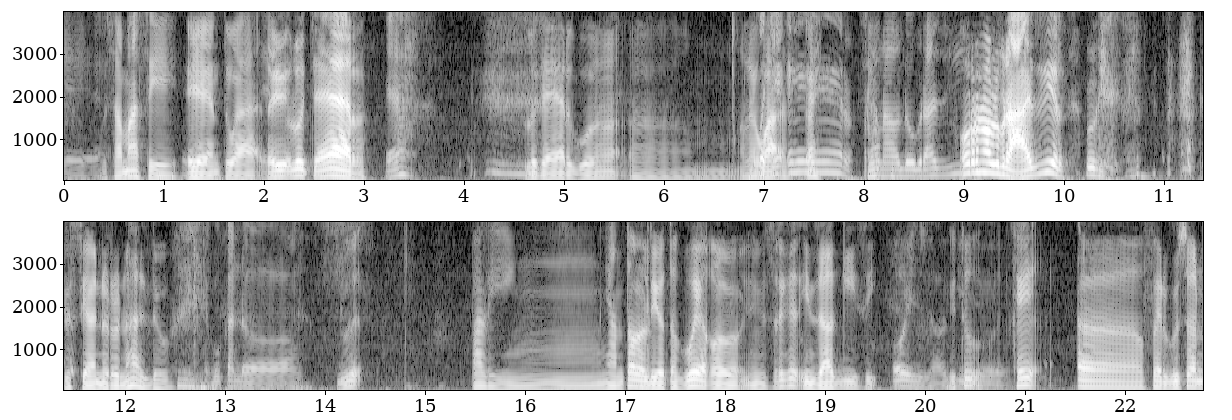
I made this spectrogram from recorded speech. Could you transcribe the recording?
Iya, iya. Sama sih. Eh, yang tua. Tapi lu CR. Ya, Lu CR em, bukan lewat. CR, Eh? Ronaldo Brazil. Oh, Ronaldo Brazil. Cristiano Ronaldo. Bukan dong. Gue paling nyantol di otak gue ya kalau striker Inzaghi sih. Oh, Inzaghi. itu ya. kayak eh, Ferguson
